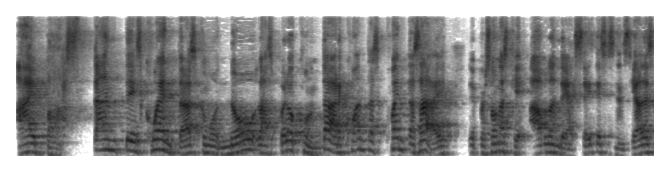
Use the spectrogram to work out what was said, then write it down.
hay bastantes cuentas, como no las puedo contar, cuántas cuentas hay de personas que hablan de aceites esenciales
